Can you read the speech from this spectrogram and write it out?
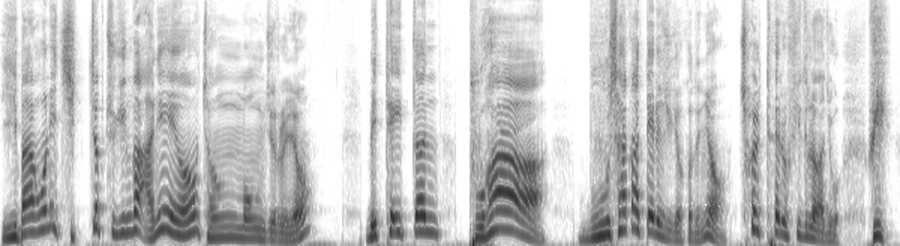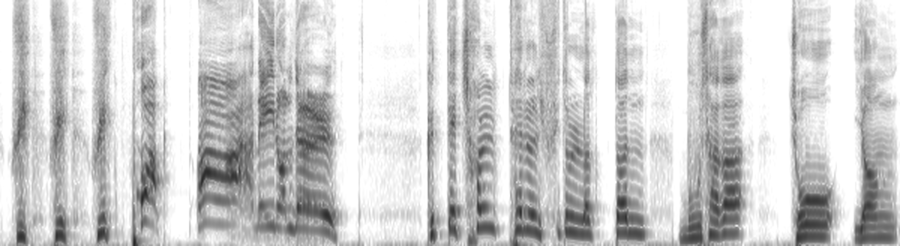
이방원이 직접 죽인 거 아니에요. 정몽주를요. 밑에 있던 부하 무사가 때려 죽였거든요. 철퇴를 휘둘러 가지고 휙 휙 휙휙 퍽! 아, 내 이놈들! 그때 철퇴를 휘둘렀던 무사가 조영무였어요.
